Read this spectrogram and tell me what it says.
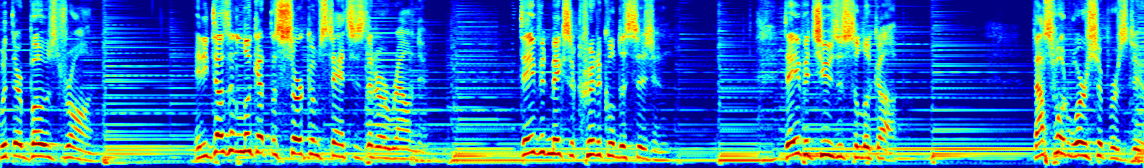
with their bows drawn, and he doesn't look at the circumstances that are around him. David makes a critical decision. David chooses to look up. That's what worshipers do.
